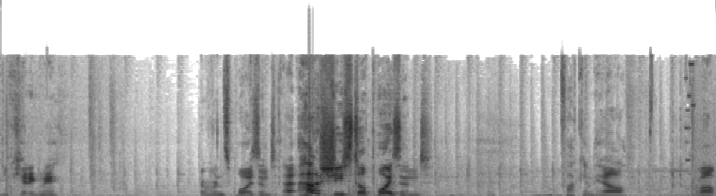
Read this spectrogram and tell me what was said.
You kidding me? Everyone's poisoned. Uh, how is she still poisoned? Fucking hell. Well,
